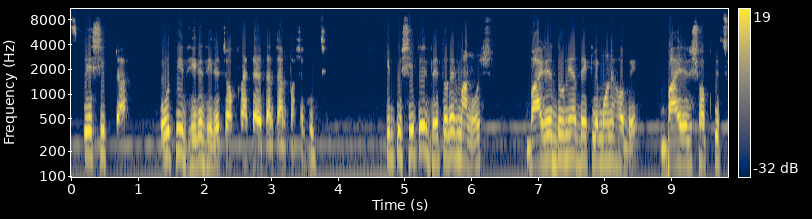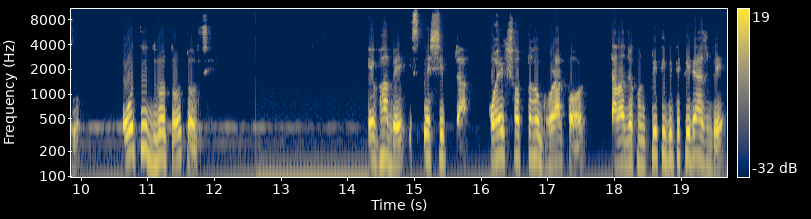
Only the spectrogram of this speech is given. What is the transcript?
স্পেসশিপটা অতি ধীরে ধীরে চক্রাকারে তার চারপাশে ঘুরছে। কিন্তু শিপের ভেতরের মানুষ বাইরের দুনিয়া দেখলে মনে হবে বাইরের সবকিছু অতি দ্রুত চলছে। এভাবে স্পেসশিপটা কয়েক সপ্তাহ ঘোরার পর তারা যখন পৃথিবীতে ফিরে আসবে,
